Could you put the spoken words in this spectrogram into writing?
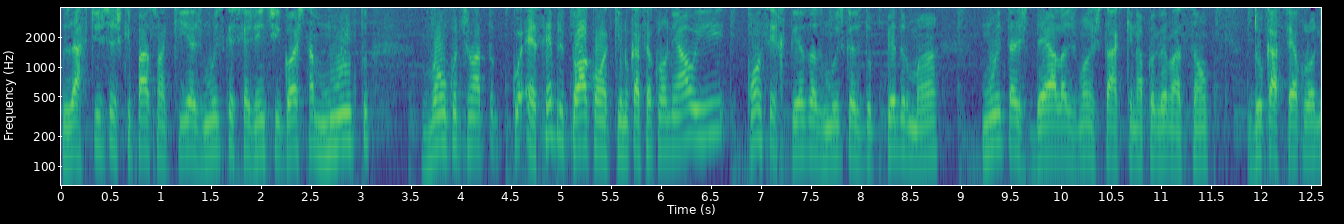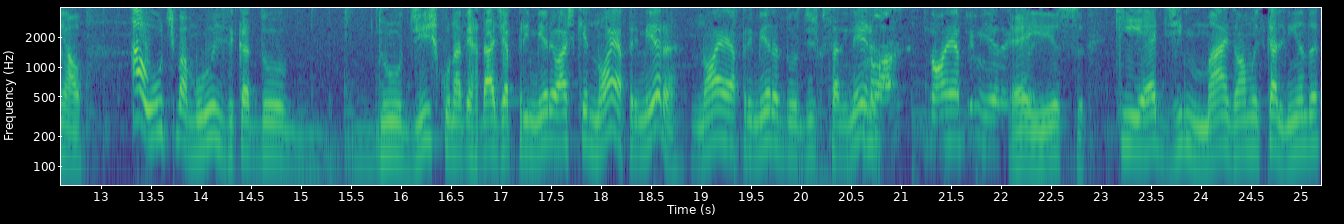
os artistas que passam aqui, as músicas que a gente gosta muito, vão continuar, é, sempre tocam aqui no Café Colonial e com certeza as músicas do Pedro Man, muitas delas vão estar aqui na programação do Café Colonial. A última música do, do disco, na verdade, é a primeira, eu acho que Nó é a primeira? Nó é a primeira do disco Salineiras? Nó, nó é a primeira. É isso. Que é demais, é uma música linda.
